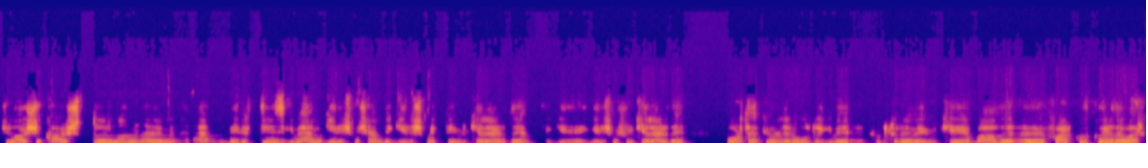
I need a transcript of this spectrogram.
Şimdi aşı karşıtlarının belirttiğiniz gibi hem gelişmiş hem de gelişmekte ülkelerde, gelişmiş ülkelerde ortak yönleri olduğu gibi kültüre ve ülkeye bağlı farklılıkları da var.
